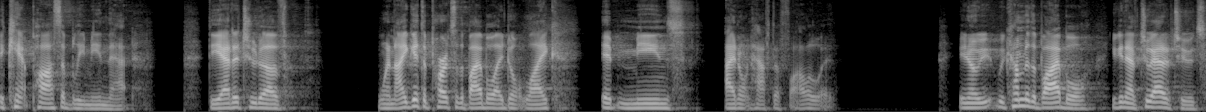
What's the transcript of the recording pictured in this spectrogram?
it can't possibly mean that. The attitude of, when I get to parts of the Bible I don't like, it means I don't have to follow it. You know, we come to the Bible, you can have two attitudes.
